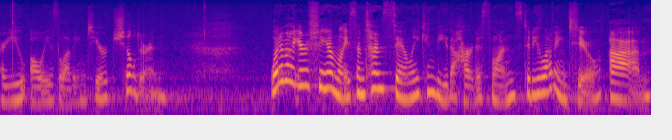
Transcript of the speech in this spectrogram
Are you always loving to your children? What about your family? Sometimes family can be the hardest ones to be loving to. Um,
